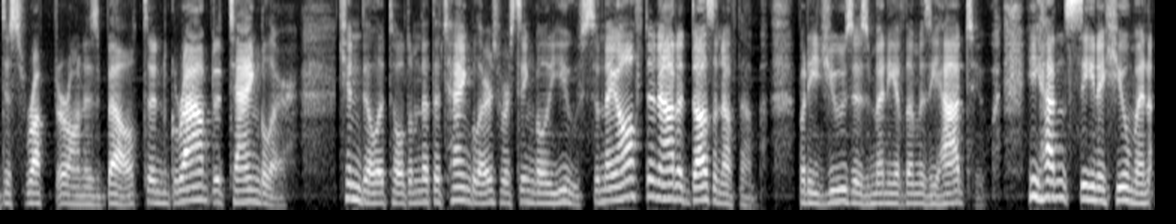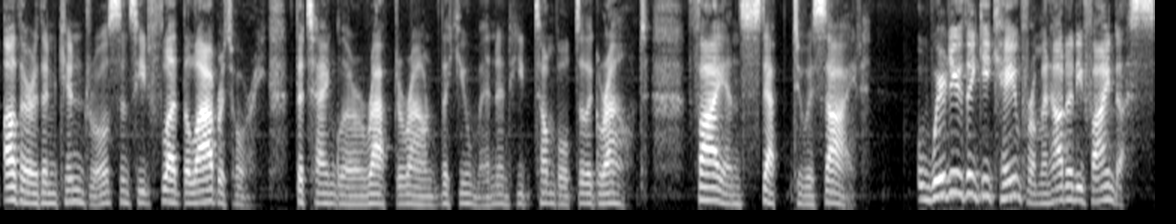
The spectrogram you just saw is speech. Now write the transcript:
disruptor on his belt and grabbed a tangler. Kindle had told him that the tanglers were single use, and they often had a dozen of them, but he'd use as many of them as he had to. He hadn't seen a human other than Kindle since he'd fled the laboratory. The tangler wrapped around the human, and he tumbled to the ground. Fian stepped to his side. Where do you think he came from, and how did he find us?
